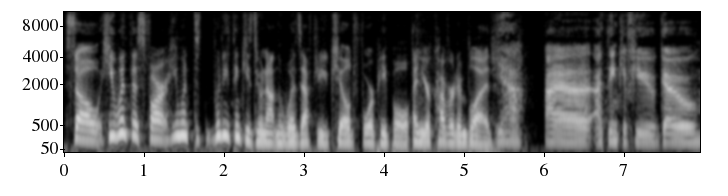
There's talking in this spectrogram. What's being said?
So he went this far. He went. To, what do you think he's doing out in the woods after you killed four people and you're covered in blood? Yeah, uh, I think if you go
